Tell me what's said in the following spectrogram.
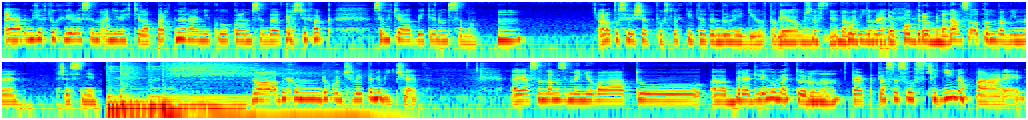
A já vím, že v tu chvíli jsem ani nechtěla partnera, nikoho kolem sebe, prostě jo. fakt jsem chtěla být jenom sama. Hmm. Ale to si když tak poslechněte ten druhý díl. Tam jo, o tom přesně, tam povíme, je to dopodrobna. Tam se o tom bavíme přesně. No ale abychom dokončili ten výčet, eh, já jsem tam zmiňovala tu eh, Bradleyho metodu, uh-huh. tak ta se soustředí na páry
